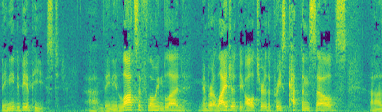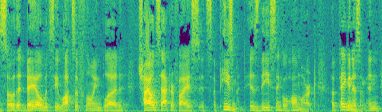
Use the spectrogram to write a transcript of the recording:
they need to be appeased. Um, they need lots of flowing blood. Remember Elijah at the altar, the priests cut themselves uh, so that Baal would see lots of flowing blood. Child sacrifice, its appeasement, is the single hallmark of paganism. And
